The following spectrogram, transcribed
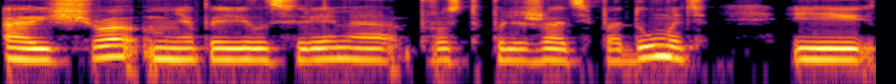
А еще у меня появилось время просто полежать и подумать. И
